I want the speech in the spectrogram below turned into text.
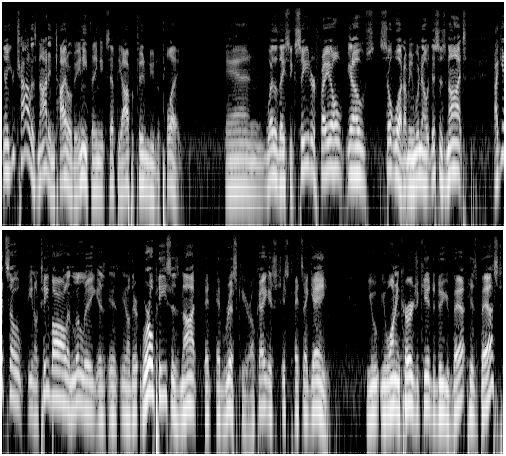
you know, your child is not entitled to anything except the opportunity to play. And whether they succeed or fail, you know, so what? I mean, we know this is not I get so you know t-ball and little league is, is you know their world peace is not at, at risk here. Okay, it's it's it's a game. You you want to encourage a kid to do your bet his best.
